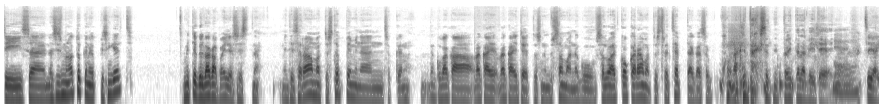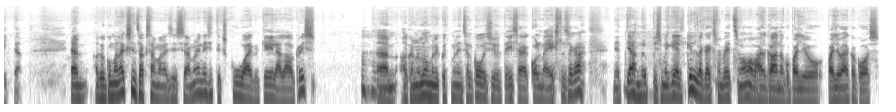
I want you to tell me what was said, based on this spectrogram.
siis no siis ma natukene õppisin keelt. mitte küll väga palju, sest noh, ma ei tea, see raamatust õppimine on niisugune nagu väga-väga, väga ei tööta, see on umbes sama nagu sa loed kokaraamatust retsepte, aga sa kunagi päriselt neid toite läbi ei tee. See ei aita. Aga kui ma läksin Saksamaale, siis äh, ma olin esiteks kuu aega keelelaagris uh. Mhm. -huh. aga no loomulikult ma olin seal koos ju teise kolme eestlasega, nii et jah, me õppisime keelt küll, aga eks me veetsime omavahel ka nagu palju, palju aega koos.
